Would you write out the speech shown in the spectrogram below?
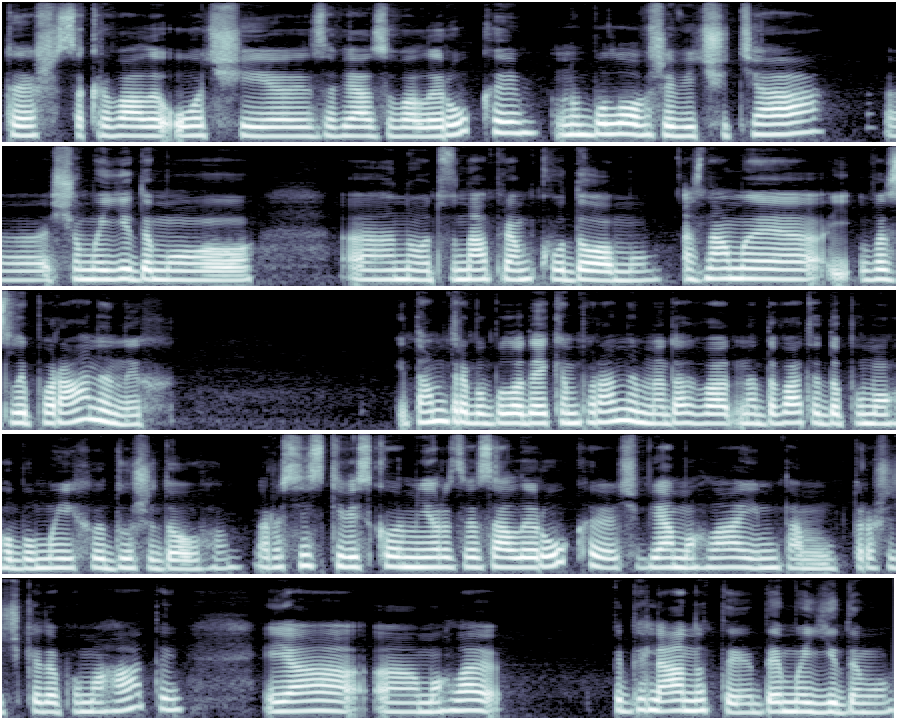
Теж закривали очі, зав'язували руки. Ну, було вже відчуття, що ми їдемо ну, от в напрямку дому. А з нами везли поранених. І там треба було деяким пораненим надавати допомогу, бо ми їхали дуже довго. Російські військові мені розв'язали руки, щоб я могла їм там трошечки допомагати. І я е, могла підглянути, де ми їдемо.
